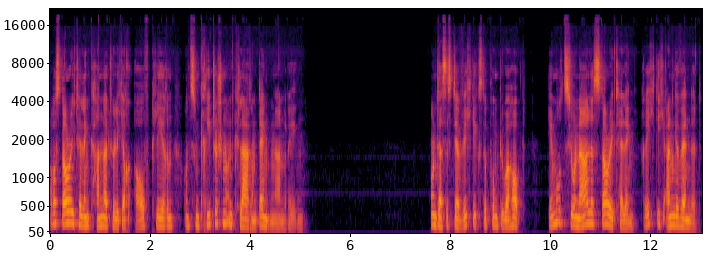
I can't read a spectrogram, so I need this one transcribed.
Aber Storytelling kann natürlich auch aufklären und zum kritischen und klaren Denken anregen. Und das ist der wichtigste Punkt überhaupt. Emotionales Storytelling, richtig angewendet,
